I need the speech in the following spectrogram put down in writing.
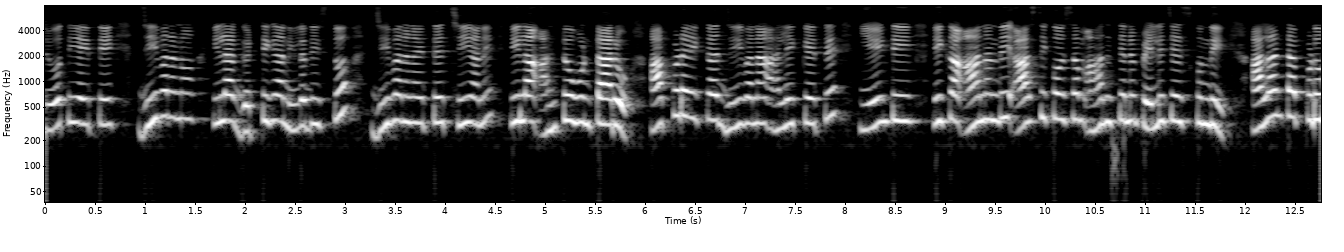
జ్యోతి అయితే జీవనను ఇలా గట్టిగా నిలదీస్తూ జీవననైతే చీ అని ఇలా అంటూ ఉంటారు. అప్పుడే ఇక జీవన అలెక్కి అయితే ఏంటి? ఇక ఆనంది ఆస్తి కోసం ఆదిత్యను పెళ్ళి చేసుకుంది. అలాంటప్పుడు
